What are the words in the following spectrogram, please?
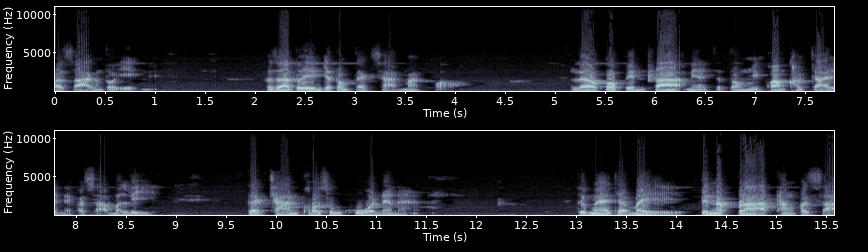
ภาษาของตัวเองเนี่ย ภาษาตัวเองจะต้องแตกฉานมากพอแล้วก็เป็นพระเนี่ยจะต้องมีความเข้าใจในภาษาบาลี แตกฉานพอสมควรเนี่ยนะถึงแม้จะไม่เป็นนักปราชญ์ทางภาษา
